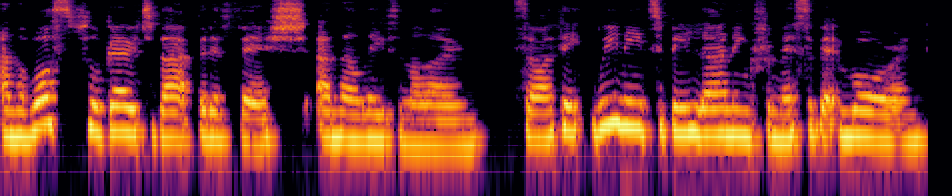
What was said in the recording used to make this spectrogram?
and the wasps will go to that bit of fish fish and they'll leave them alone. So I think we need to be learning from this a bit more and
